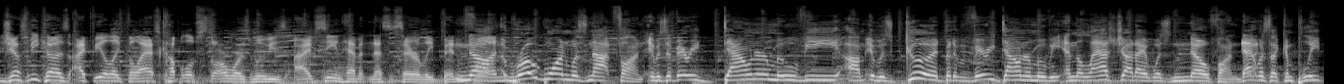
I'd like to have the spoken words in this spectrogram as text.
just because I feel like the last couple of Star Wars movies I've seen haven't necessarily been fun. No, fun. Rogue One was not fun. It was a very downer movie. Um, it was good, but it was a very downer movie. And The Last Jedi was no fun. That was a complete.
